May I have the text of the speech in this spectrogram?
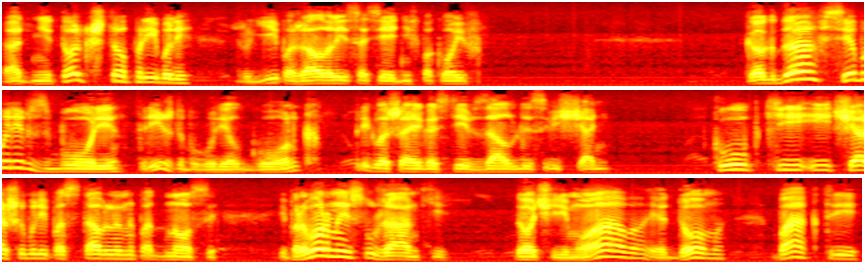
Одни только что прибыли, другие пожаловали из соседних покоев. Когда все были в сборе, трижды погудел гонг, приглашая гостей в зал для совещаний. Кубки и чаши были поставлены на подносы, и проворные служанки, дочери Муава, Эдома, Бактрии,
